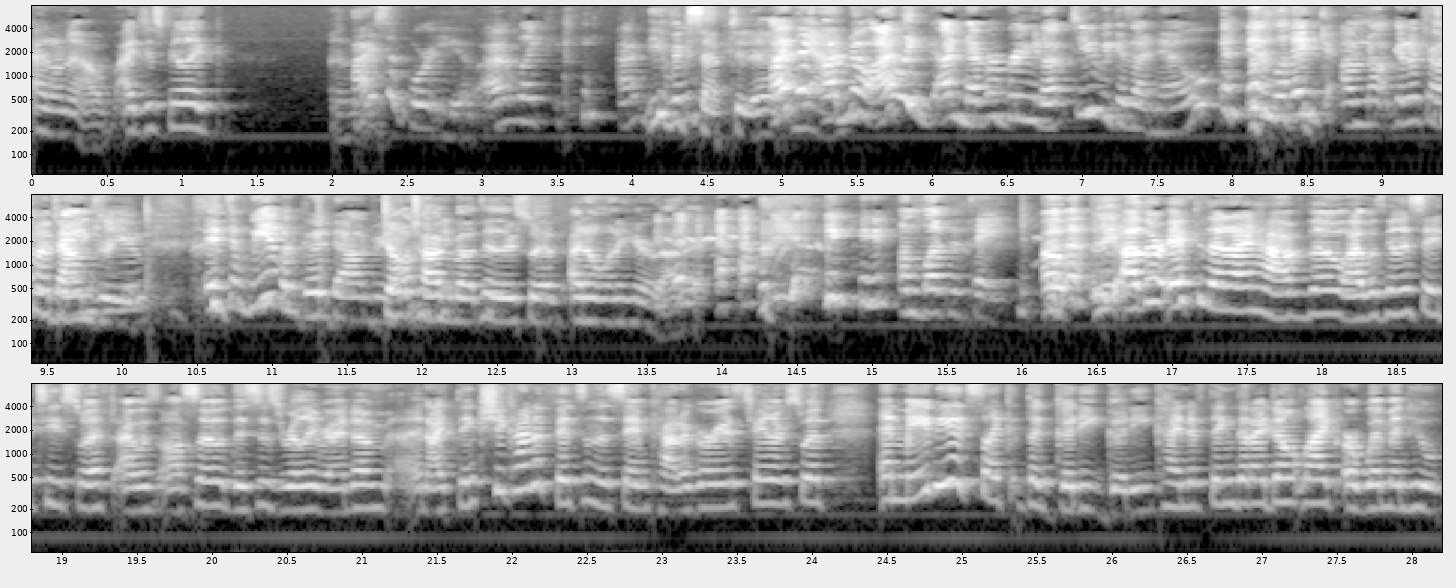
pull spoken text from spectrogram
I don't know. I just feel like I don't know. I support you. I'm like I've you've accepted it. I think Yeah. I no, I like I never bring it up to you because I know, and like I'm not gonna try It's to my change boundary. you. It's we have a good boundary. Don't talk about Taylor Swift. I don't want to hear about it. unless it's hate. oh, the other ick that I have though, I was gonna say T Swift. I was also this is really random, and I think she kind of fits in the same category as Taylor Swift. And maybe it's like the goody goody kind of thing that I don't like, or women who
